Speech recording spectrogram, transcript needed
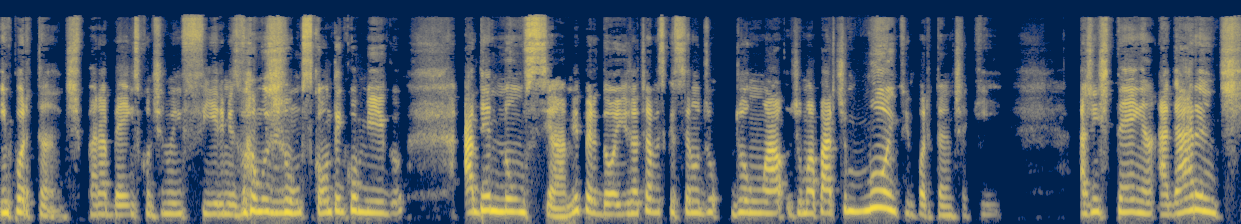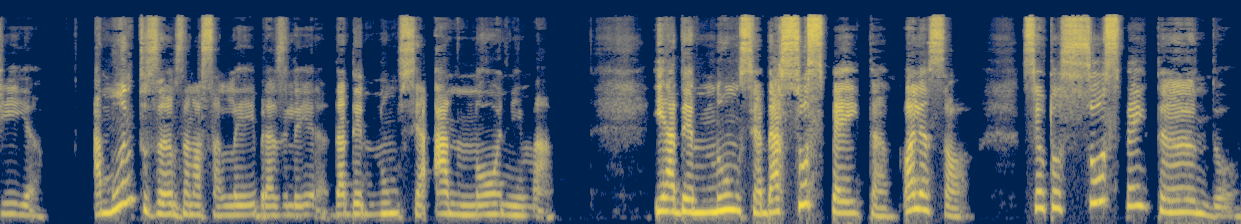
importante. Parabéns, continuem firmes, vamos juntos, contem comigo. A denúncia, me perdoem, já estava esquecendo de, de, uma, de uma parte muito importante aqui. A gente tem a garantia há muitos anos na nossa lei brasileira da denúncia anônima e a denúncia da suspeita. Olha só, se eu estou suspeitando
